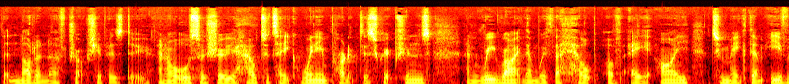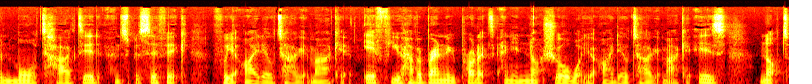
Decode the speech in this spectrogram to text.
that not enough dropshippers do. And I'll also show you how to take winning product descriptions and rewrite them with the help of AI to make them even more targeted and specific for your ideal target market. If you have a brand new product and you're not sure what your ideal target market is, not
